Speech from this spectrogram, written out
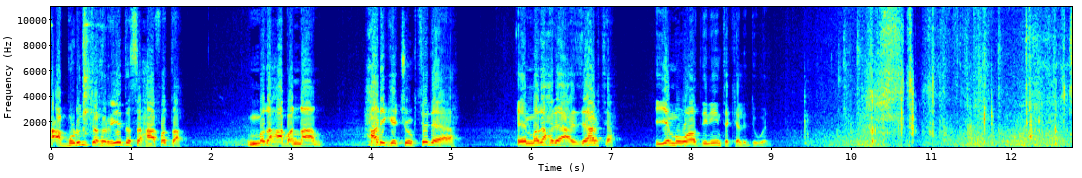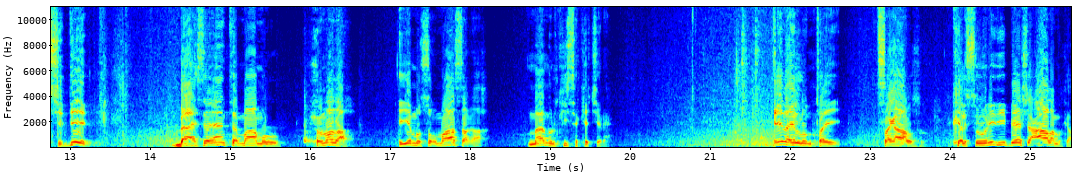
caburinta xorriyadda saxaafadda madaxa bannaan xadhigga joogtada ah ee madaxda axsaabta iyo muwaadiniinta kala duwan. Sideed baahsanaanta maamul xumada iyo musuq maasaqa maamulkiisa ka jira. Inay luntay sagaal kalsoonidii beesha caalamka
